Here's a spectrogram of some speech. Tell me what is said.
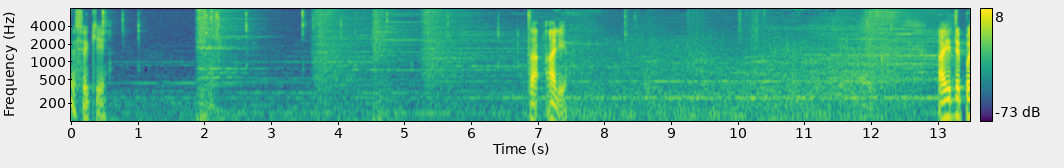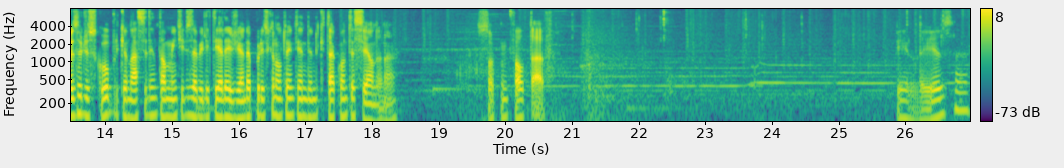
Esse aqui. Tá, ali. Aí depois eu descubro que eu acidentalmente desabilitei a legenda, por isso que eu não tô entendendo o que tá acontecendo, né? Só que me faltava. Beleza.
